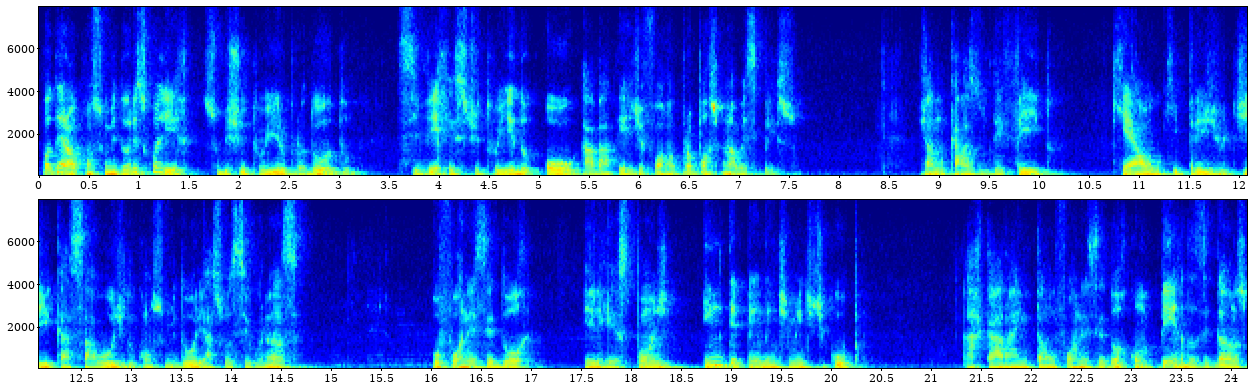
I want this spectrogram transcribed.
poderá o consumidor escolher substituir o produto, se ver restituído ou abater de forma proporcional esse preço. Já no caso do defeito, que é algo que prejudica a saúde do consumidor e a sua segurança, o fornecedor ele responde independentemente de culpa. Arcará então o fornecedor com perdas e danos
